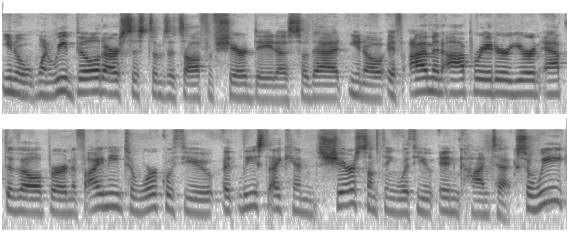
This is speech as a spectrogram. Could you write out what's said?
you know when we build our systems it's off of shared data so that you know if i'm an operator you're an app developer and if i need to work with you at least i can share something with you in context so we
